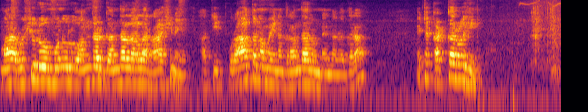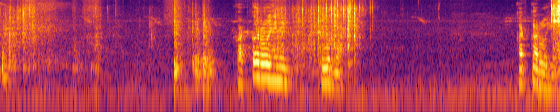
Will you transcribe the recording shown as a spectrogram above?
మన ఋషులు మునులు అందరు గంధాల రాసిన అతి పురాతనమైన గ్రంథాలు ఉన్నాయి నా దగ్గర. అయితే కట్కరోహి కట్కరోహిణి చూర్ణం కట్కరోహిణి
